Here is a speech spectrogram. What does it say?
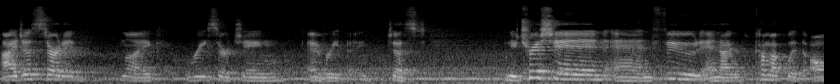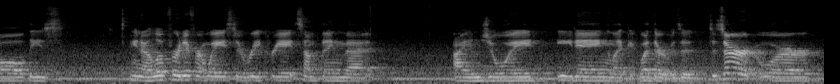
I just started like researching everything, just nutrition and food, and I would come up with all these, you know, look for different ways to recreate something that I enjoy eating, like whether it was a dessert or,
